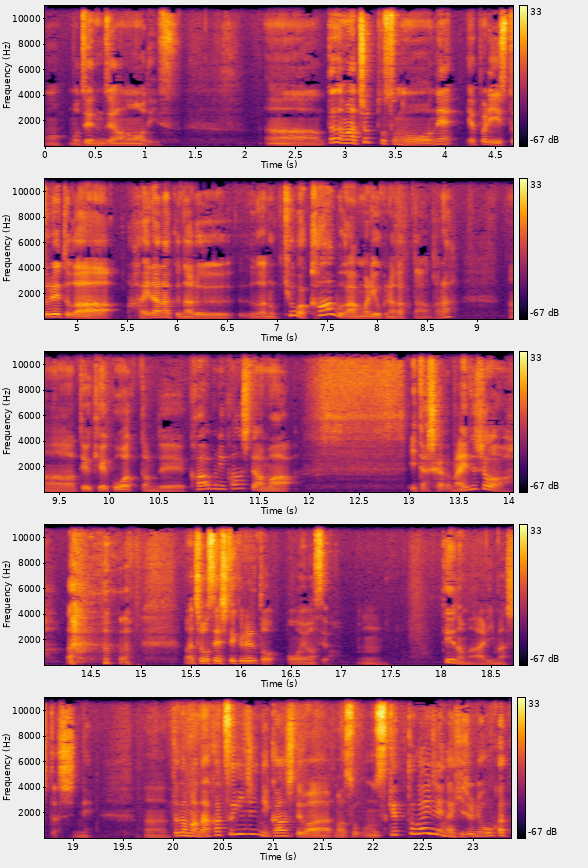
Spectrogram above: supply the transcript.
うん、もう全然あのままでいいです。あただまあちょっとそのね、やっぱりストレートが入らなくなる、あの、今日はカーブがあんまり良くなかったのかなあっていう傾向あったので、カーブに関してはまあ、致し方ないでしょう。まあ調整してくれると思いますよ。うん。っていうのもありましたしね。うん、ただまあ中継ぎ陣に関しては、まあ、そ助っ人外人が非常に多かっ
